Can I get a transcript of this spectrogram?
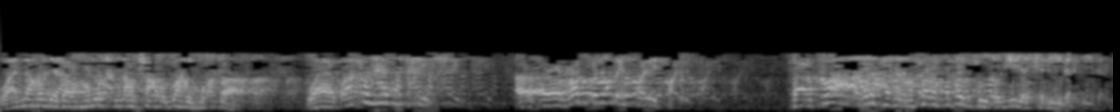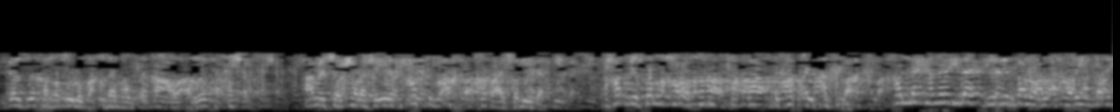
وأنهم يتوهمون أنهم شعب الله المختار. وقال هذا صحيح الرب رب اسرائيل فقط فالقاعة أغلبها من النصارى فضجوا ضجيجا شديدا جوز يخبطوا له بأقدامهم في القاعة وأروتها خشب. عمل شوشرة شديدة فحس بأخطأ خطأ شديدا فحب يصلح هذا الخطأ بخطأ أكبر. قال لك ما في ناس يدير باله على الآخرين بس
